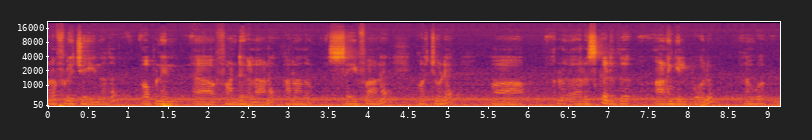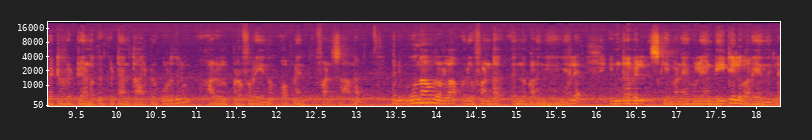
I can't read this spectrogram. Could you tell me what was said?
പ്രിഫർ ചെയ്യുന്നത് ഓപ്പൺ ഇൻ ഫണ്ടുകളാണ്. കാരണം അത് സേഫാണ്. കുറച്ചുകൂടെ റിസ്ക് എടുത്ത് ആണെങ്കിൽ പോലും നമുക്ക് ബെറ്റർ റിട്ടേൺ ഒക്കെ കിട്ടാൻ താല്പര്യം. കൂടുതലും ആളുകൾ പ്രിഫർ ചെയ്യുന്ന ഓപ്പൺ ഫണ്ട്സാണ് പിന്നെ മൂന്നാമതുള്ള ഒരു ഫണ്ട് എന്ന് പറഞ്ഞു കഴിഞ്ഞാൽ ഇന്റർവെൽ സ്കീമാണ് അതിനെക്കുറിച്ച് ഞാൻ ഡീറ്റെയിൽ പറയുന്നില്ല.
